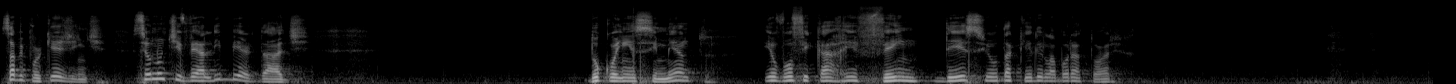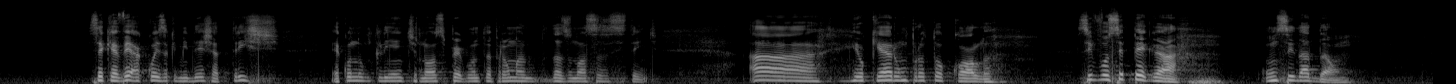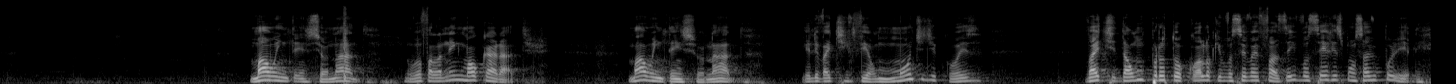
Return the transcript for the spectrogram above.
Sabe por quê, gente? Se eu não tiver a liberdade do conhecimento, eu vou ficar refém desse ou daquele laboratório. Você quer ver a coisa que me deixa triste? É quando um cliente nosso pergunta para uma das nossas assistentes: Ah, eu quero um protocolo. Se você pegar um cidadão mal intencionado, não vou falar nem mau caráter, mal intencionado, ele vai te enfiar um monte de coisa, vai te dar um protocolo que você vai fazer e você é responsável por ele.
